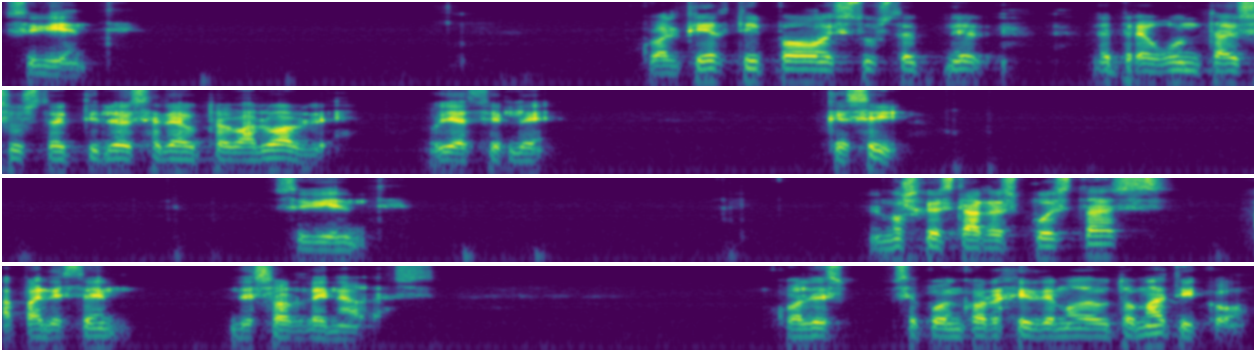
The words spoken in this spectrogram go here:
Siguiente. ¿Cualquier tipo de pregunta es susceptible de ser autoevaluable? Voy a decirle que sí. Siguiente. Vemos que estas respuestas aparecen desordenadas. ¿Cuáles se pueden corregir de modo automático?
